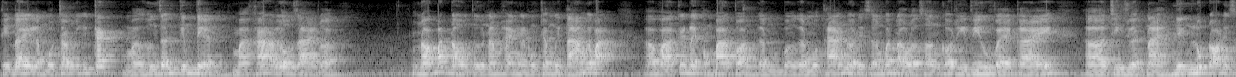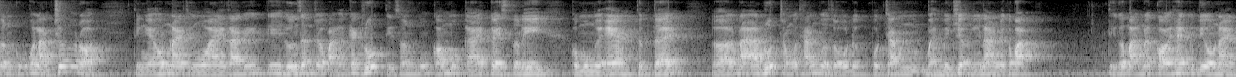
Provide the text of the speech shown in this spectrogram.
Thì đây là một trong những cái cách mà hướng dẫn kiếm tiền mà khá là lâu dài rồi. Nó bắt đầu từ năm 2018 các bạn. Và cách đây khoảng 3 tuần gần gần một tháng rồi thì Sơn bắt đầu là Sơn có review về cái uh, trình duyệt này. Nhưng lúc đó thì Sơn cũng có làm trước rồi thì ngày hôm nay thì ngoài ra cái, cái hướng dẫn cho bạn cái cách rút thì Sơn cũng có một cái case study của một người em thực tế. Đó đã rút trong cái tháng vừa rồi được 170 triệu như thế nào nha các bạn. Thì các bạn đã coi hết cái video này.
